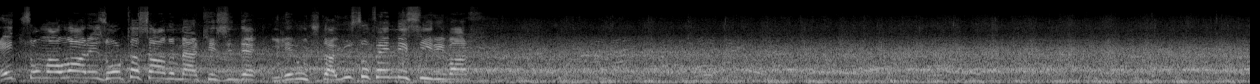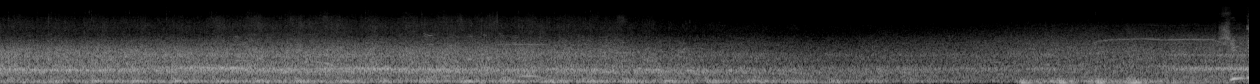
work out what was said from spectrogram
Edson Alvarez orta sahanın merkezinde. İleri uçta Yusuf Ennesiri var. Şimdi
